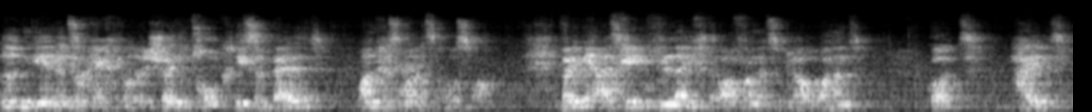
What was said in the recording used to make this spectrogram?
irgendwie nicht so recht ist, weil der Druck dieser Welt manches Mal groß war. Weil wir als Kind vielleicht anfangen zu glauben haben, Gott heilt.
